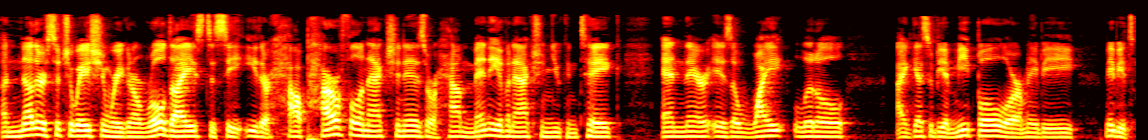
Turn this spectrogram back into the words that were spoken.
another situation where you're going to roll dice to see either how powerful an action is or how many of an action you can take. And there is a white little, I guess it would be a meeple or maybe maybe it's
